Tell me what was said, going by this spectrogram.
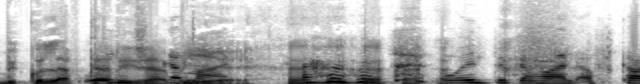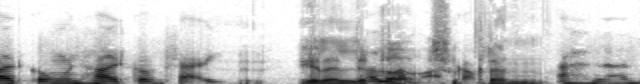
بكل أفكار وأنت إيجابية. وأنتم كمان أفكاركم ونهاركم سعيد. إلى الله اللقاء. شكرا. أهلا.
